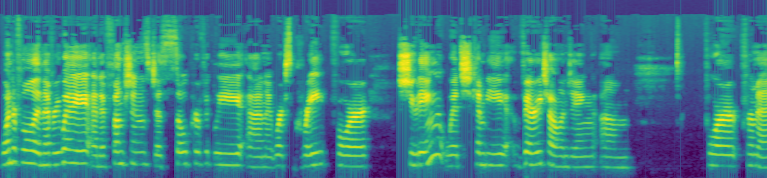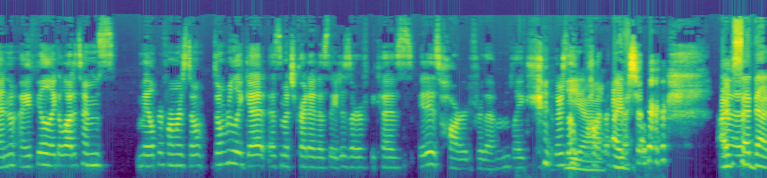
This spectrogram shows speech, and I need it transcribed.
wonderful in every way and it functions just so perfectly and it works great for shooting which can be very challenging um, for for men. I feel like a lot of times male performers don't don't really get as much credit as they deserve because it is hard for them. Like there's a yeah, lot of pressure. I've, I've uh, said that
